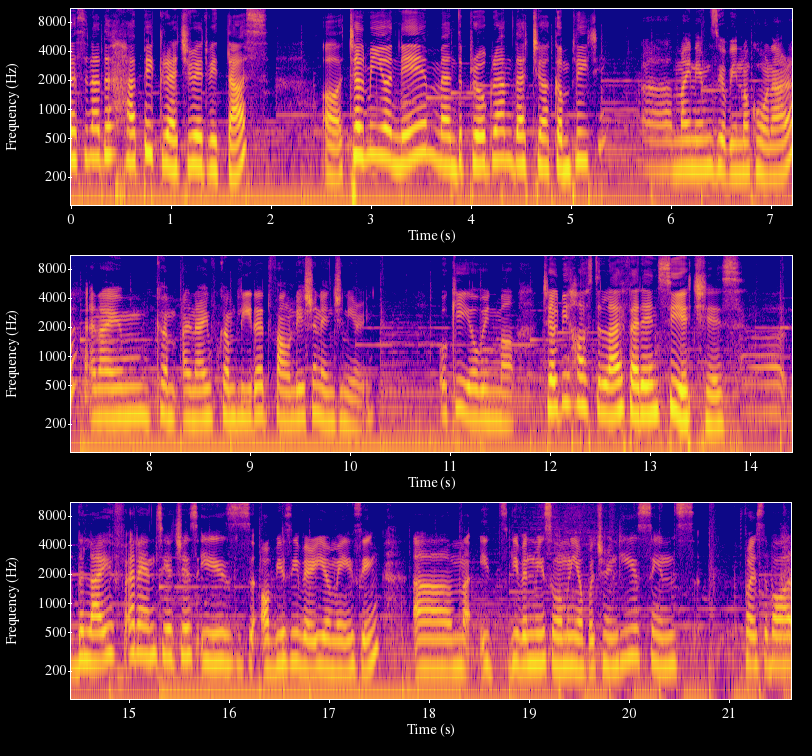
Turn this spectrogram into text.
there's another happy graduate with us. Uh, tell me your name and the program that you are completing. Uh, my name is Yovinma Konara and I'm com- and I've completed foundation engineering. Okay, Yovinma, tell me how's the life at NCHS? Uh, the life at NCHS is obviously very amazing. Um, it's given me so many opportunities since, first of all,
